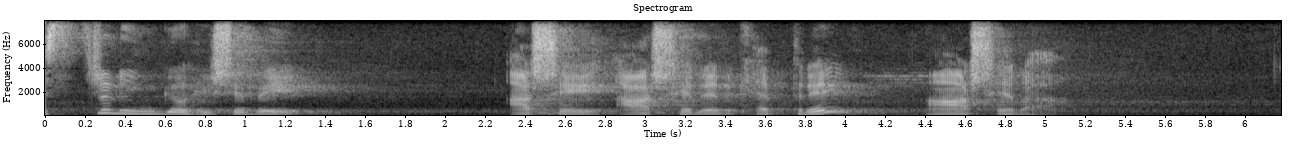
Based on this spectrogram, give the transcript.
স্ত্রীলিঙ্গ হিসেবে আসে আশেরের ক্ষেত্রে আশেরা।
